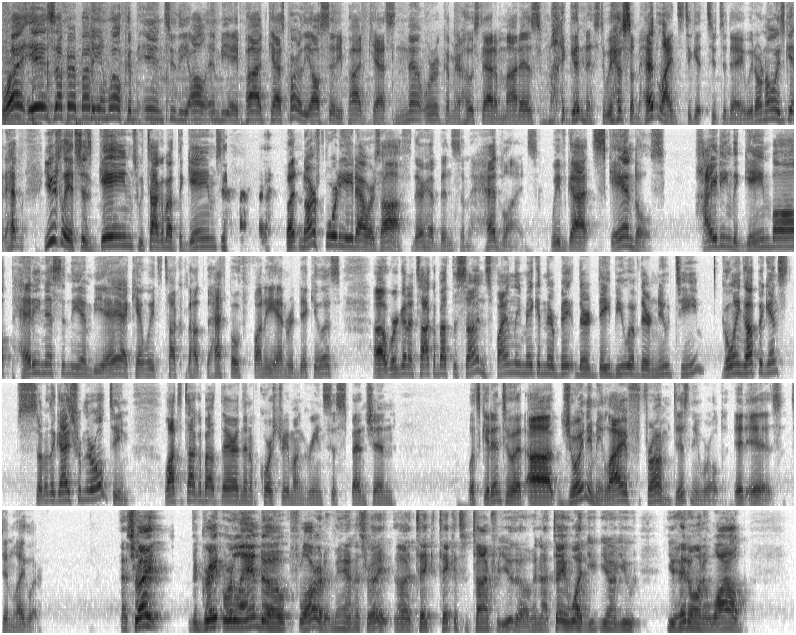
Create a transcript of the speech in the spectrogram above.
What is up, everybody, and welcome into the All NBA podcast, part of the All City Podcast Network. I'm your host, Adam Mares. My goodness, do we have some headlines to get to today? We don't always get head. Usually, it's just games. We talk about the games, but in our 48 hours off, there have been some headlines. We've got scandals, hiding the game ball, pettiness in the NBA. I can't wait to talk about that, both funny and ridiculous. Uh, we're going to talk about the Suns finally making their big, their debut of their new team, going up against some of the guys from their old team. A lot to talk about there. And then, of course, Draymond Green's suspension. Let's get into it. Uh, joining me live from Disney World, it is Tim Legler. That's right. The great Orlando, Florida, man. That's right. Uh, take, taking some time for you, though. And I tell you what, you, you know, you you hit on a wild –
